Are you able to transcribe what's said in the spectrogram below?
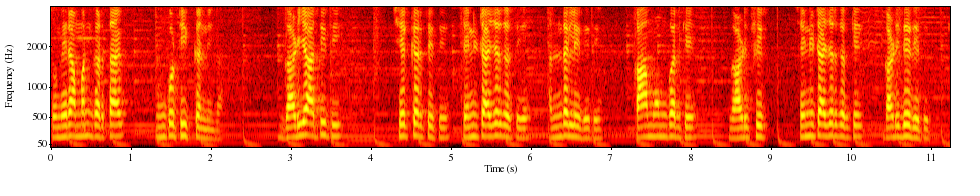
तो मेरा मन करता है उनको ठीक करने का। गाड़ियाँ आती थी चेक करते थे सैनिटाइज़र करते थे अंदर ले देते काम वाम करके गाड़ी फिर सैनिटाइज़र करके गाड़ी दे देते थे।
